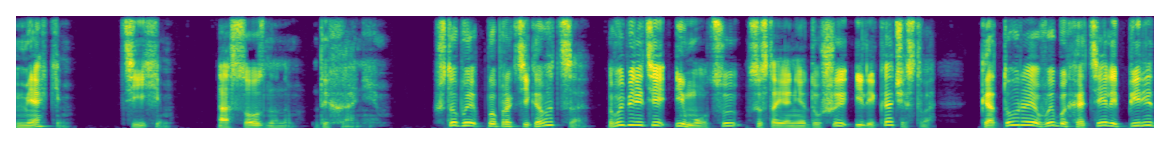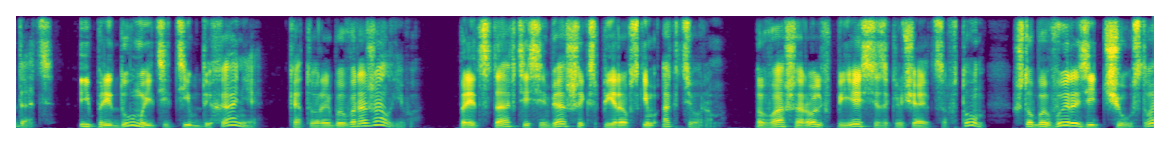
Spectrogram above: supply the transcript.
мягким, тихим, осознанным дыханием. Чтобы попрактиковаться, выберите эмоцию, состояние души или качество, которое вы бы хотели передать, и придумайте тип дыхания, который бы выражал его. Представьте себя шекспировским актером. Ваша роль в пьесе заключается в том, чтобы выразить чувство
